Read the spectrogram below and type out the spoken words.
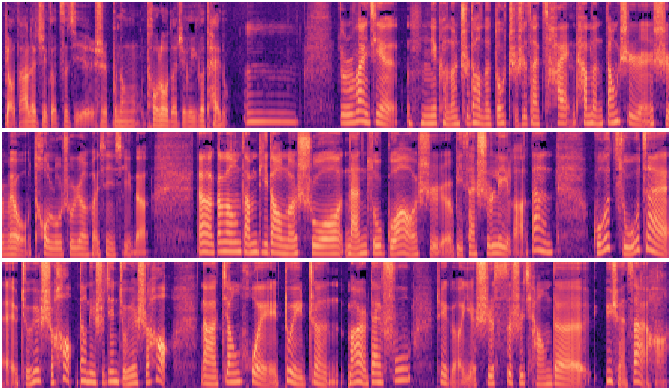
表达了这个自己是不能透露的这个一个态度。嗯，就是外界你可能知道的都只是在猜，他们当事人是没有透露出任何信息的。那刚刚咱们提到了说男足国奥是比赛失利了，但国足在九月十号，当地时间九月十号，那将会对阵马尔代夫，这个也是四十强的预选赛哈。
